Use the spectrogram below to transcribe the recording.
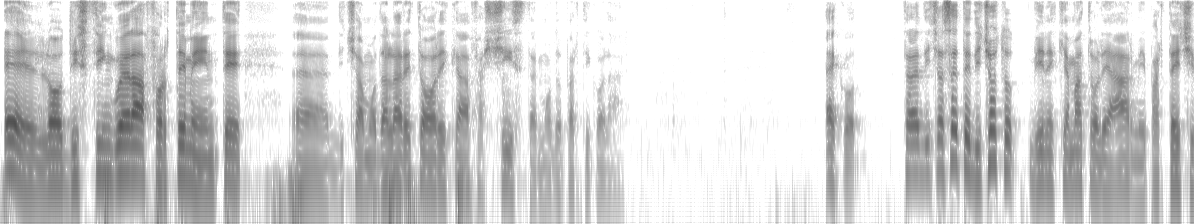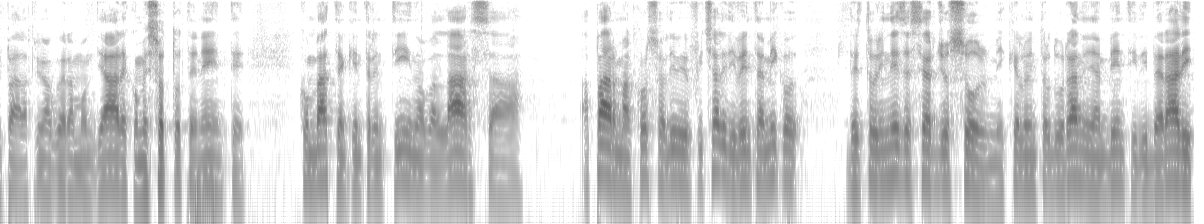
e lo distinguerà fortemente, eh, diciamo, dalla retorica fascista in modo particolare. Ecco, tra il 17 e il 18 viene chiamato alle armi, partecipa alla prima guerra mondiale come sottotenente, combatte anche in Trentino, Vallarsa, a Parma al corso allievi ufficiali diventa amico del torinese Sergio Solmi che lo introdurrà negli ambienti liberali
